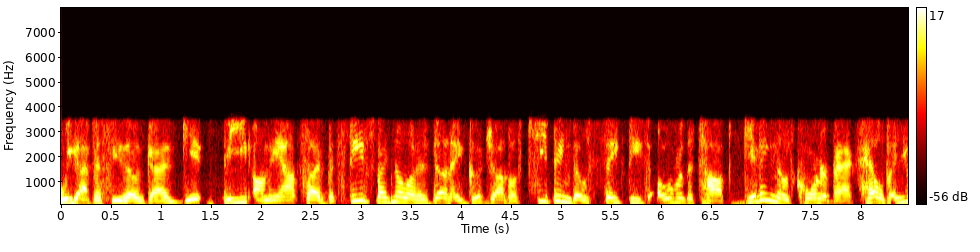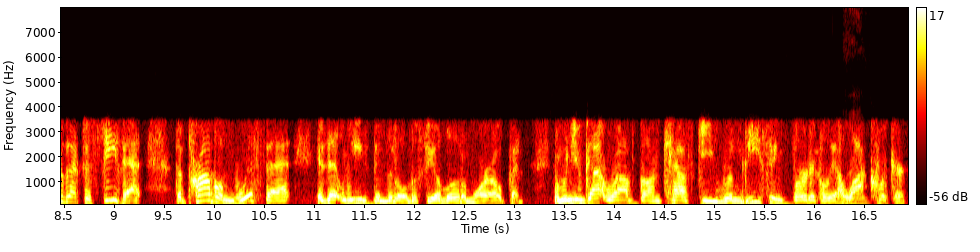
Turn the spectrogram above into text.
We got to see those guys get beat on the outside, but Steve Spagnuolo has done a good job of keeping those safeties over the top, giving those cornerbacks help, and you got to see that. The problem with that is that leaves the middle of the field a little more open. And when you've got Rob Gronkowski releasing vertically a lot quicker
